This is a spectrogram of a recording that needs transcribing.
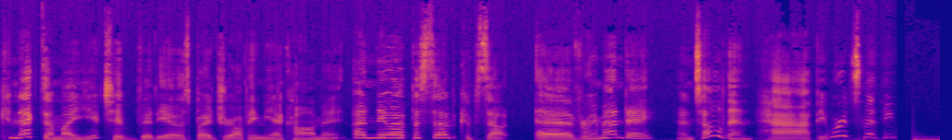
Connect on my YouTube videos by dropping me a comment. A new episode comes out every Monday. Until then, happy wordsmithing.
